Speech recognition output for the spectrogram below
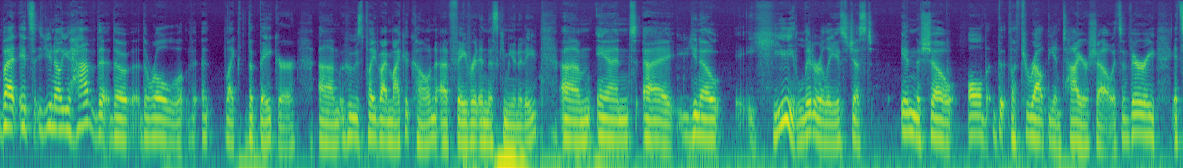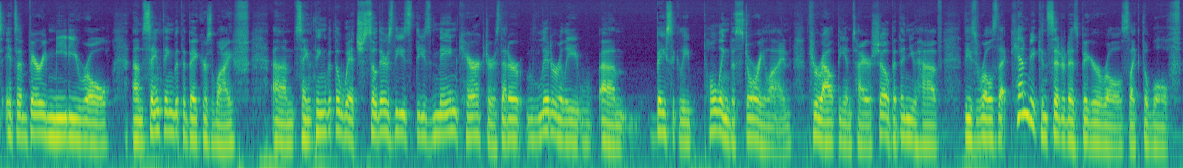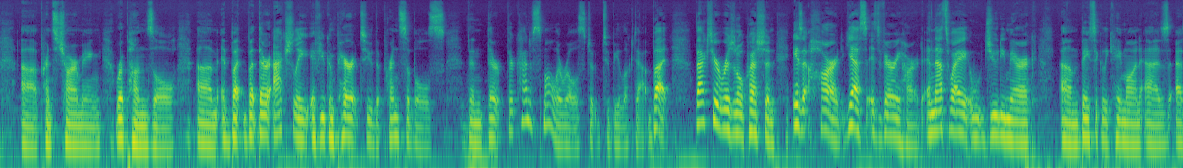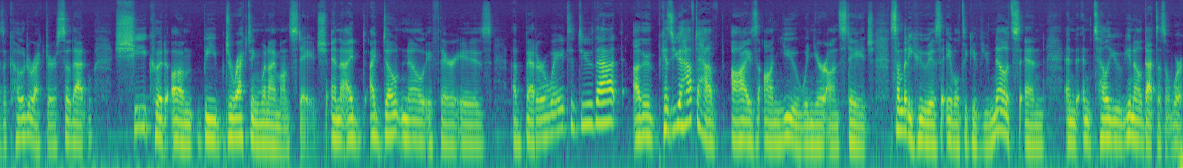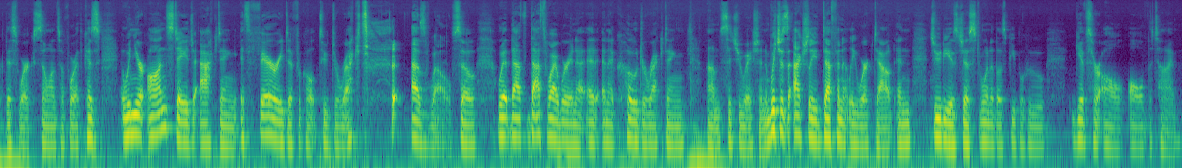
but it's you know you have the the the role. Uh, like the baker, um, who's played by Micah Cohn, a favorite in this community, um, and uh, you know he literally is just in the show all the, the, throughout the entire show. It's a very it's it's a very meaty role. Um, same thing with the baker's wife. Um, same thing with the witch. So there's these these main characters that are literally um, basically pulling the storyline throughout the entire show. But then you have these roles that can be considered as bigger roles, like the Wolf, uh, Prince Charming, Rapunzel. Um, but but they're actually, if you compare it to the principals, then they're they're kind of smaller roles to, to be looked at. But back to your original question, is it hard? Yes, it's very hard, and that's why Judy Merrick um, basically came on as as a co-director so that she could um, be directing when I'm on stage. And I I don't know if there is a better way to do that other because you have to have eyes on you when you're on stage. Somebody who is able to give you notes and and and tell you you know that doesn't work this works so on and so forth. Because when you're on stage acting it's very difficult to direct as well. So that's that's why we're in a, in a co-directing um, situation which has actually definitely worked out. And judy is just one of those people who gives her all all the time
